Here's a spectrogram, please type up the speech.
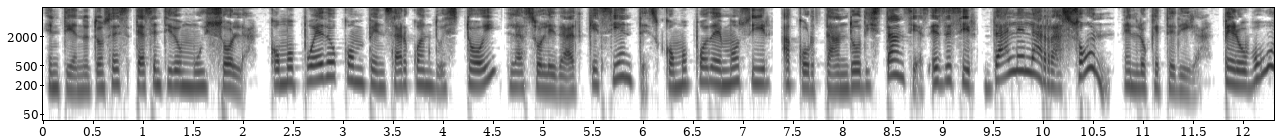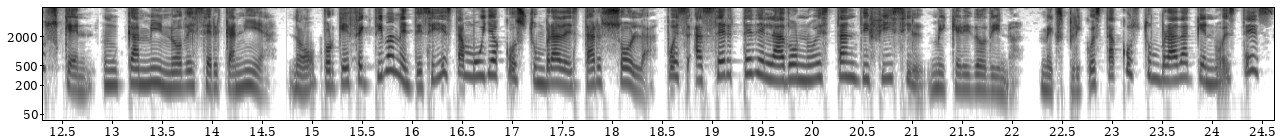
Entiendo, entonces te has sentido muy sola. ¿Cómo puedo compensar cuando estoy la soledad que sientes? ¿Cómo podemos ir acortando distancias? Es decir, dale la razón en lo que te diga, pero busquen un camino de cercanía, ¿no? Porque efectivamente, si ella está muy acostumbrada a estar sola, pues hacerte de lado no es tan difícil, mi querido Dino. Me explico, está acostumbrada a que no estés.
